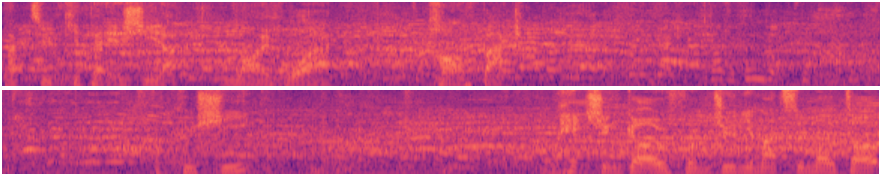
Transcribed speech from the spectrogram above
Back to Kippei Ishida, live wire, half back. Fukushi. Oh, hitch and go from Junior Matsumoto.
